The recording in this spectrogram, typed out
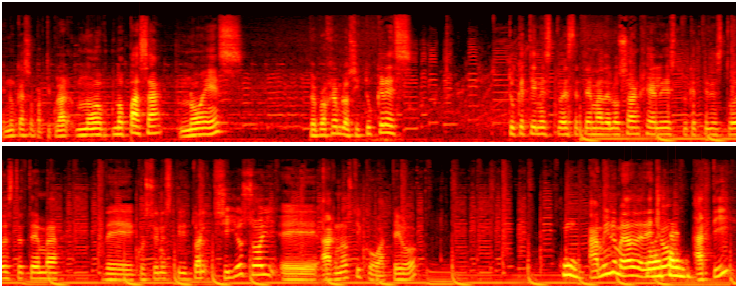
En un caso particular, no, no pasa, no es. Pero por ejemplo, si tú crees, tú que tienes todo este tema de los ángeles, tú que tienes todo este tema de cuestión espiritual, si yo soy eh, agnóstico o ateo, a mí no me da derecho a ti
